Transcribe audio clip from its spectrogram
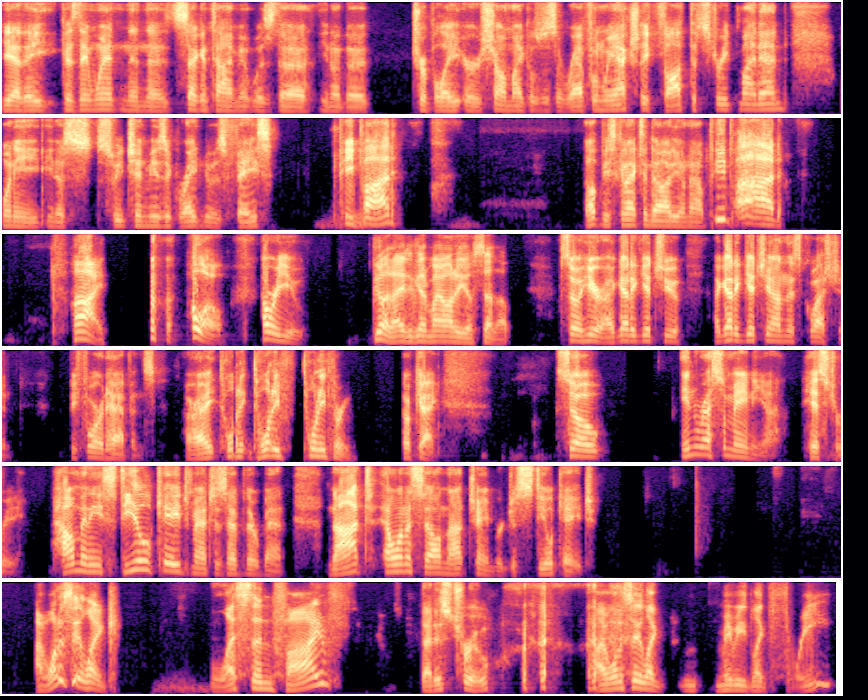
yeah, they because they went and then the second time it was the you know the Triple H or Shawn Michaels was a ref when we actually thought the streak might end when he you know s- sweet chin music right into his face. Peapod. Oh, he's connecting to audio now. Peapod. Hi. Hello. How are you? Good. I had to get my audio set up. So here, I got to get you. I got to get you on this question before it happens. All right. 20, 20 23. Okay. So in WrestleMania history, how many steel cage matches have there been? Not Hell in a Cell, not Chamber, just steel cage. I want to say like less than five. That is true. I want to say like maybe like three.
